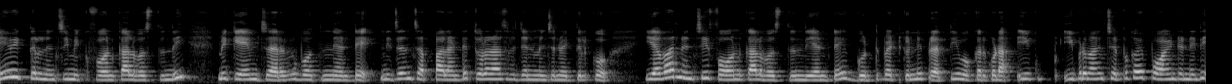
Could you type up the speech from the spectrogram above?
ఏ వ్యక్తుల నుంచి మీకు ఫోన్ కాల్ వస్తుంది? మీకు ఏం జరగబోతుంది అంటే నిజం చెప్పాలంటే తులరాశిలో జన్మించిన వ్యక్తులకు ఎవరి నుంచి ఫోన్ కాల్ వస్తుంది అంటే గుర్తుపెట్టుకుని ప్రతి ఒక్కరు కూడా ఈ ఇప్పుడు మనం చెప్పుకోే పాయింట్ అనేది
